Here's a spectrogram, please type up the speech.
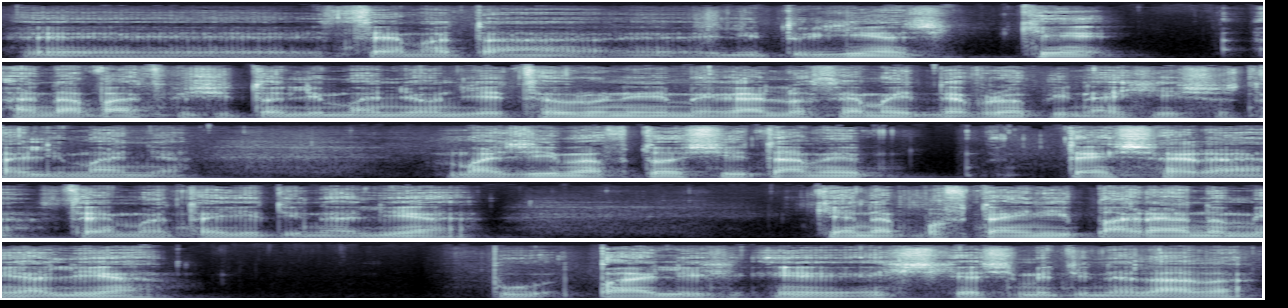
ε, θέματα ε, λειτουργίας και αναβάθμιση των λιμανιών. Γιατί θεωρούν είναι μεγάλο θέμα για την Ευρώπη να έχει σωστά λιμάνια. Μαζί με αυτό συζητάμε τέσσερα θέματα για την αλία και ένα από αυτά είναι η παράνομη αλία που πάλι ε, έχει σχέση με την Ελλάδα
